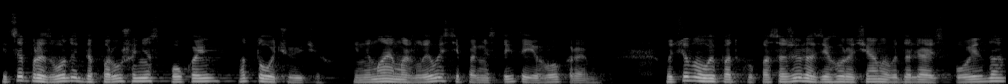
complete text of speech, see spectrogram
і це призводить до порушення спокою оточуючих і немає можливості помістити його окремо. У цьому випадку пасажира з його речами видаляють з поїзда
